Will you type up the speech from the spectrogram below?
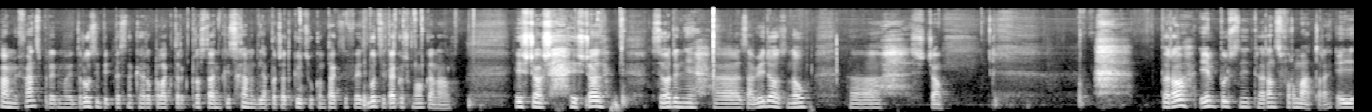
Хамі Фенс, привіт мої друзі, підписники групи Електрик простенькі схеми для початківців ВКонтакті, Фейсбуці, також мого каналу. І що ж, і що сьогодні е, за відео знов е, що? Про імпульсні трансформатори і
